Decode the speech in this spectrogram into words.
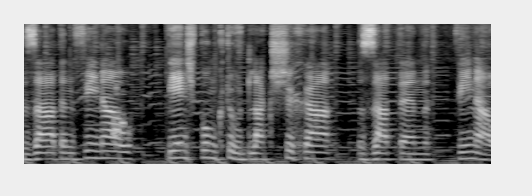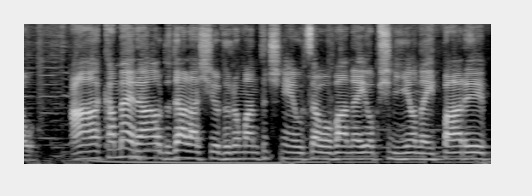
za ten finał, pięć punktów dla Krzycha za ten finał. A kamera oddala się od romantycznie ucałowanej, obślinionej pary,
